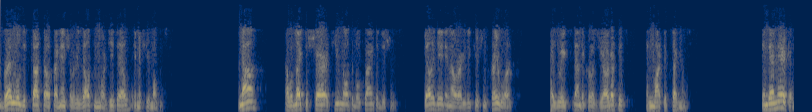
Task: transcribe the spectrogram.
Brad will discuss our financial results in more detail in a few moments. Now, I would like to share a few notable client additions, validating our execution framework as we expand across geographies and market segments. In the Americas,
